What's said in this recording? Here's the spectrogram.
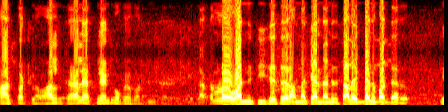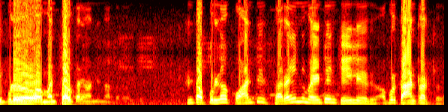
హాస్పిటల్ వాళ్ళకి చాలా ఎక్సలెంట్గా ఉపయోగపడుతుంది సార్. గతంలో వాడిని తీసేశారు అన్న క్యాంటీన్ అనేది చాలా ఇబ్బంది పడ్డారు. ఇప్పుడు మంచి సౌకర్యం అందింది అంటారు అంటే అప్పుడులో క్వాంటిటీ సరైన మెయింటైన్ చేయలేదు. అప్పుడు కాంట్రాక్టర్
